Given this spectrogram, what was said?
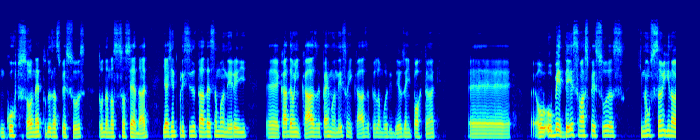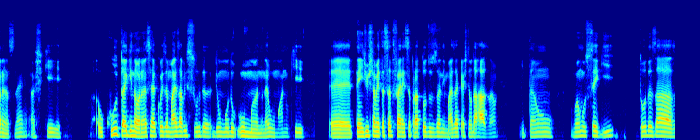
um corpo só, né? Todas as pessoas, toda a nossa sociedade, e a gente precisa estar dessa maneira aí, é, cada um em casa, permaneçam em casa, pelo amor de Deus, é importante. É, obedeçam as pessoas que não são ignorantes, né? Acho que o culto à ignorância é a coisa mais absurda de um mundo humano, né? O humano que é, tem justamente essa diferença para todos os animais, a questão da razão. Então, vamos seguir todas as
